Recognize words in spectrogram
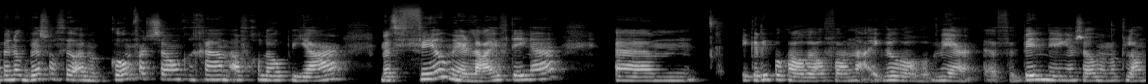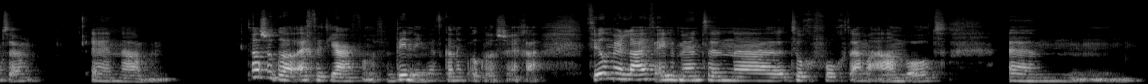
ben ook best wel veel uit mijn comfortzone gegaan afgelopen jaar. Met veel meer live dingen. Um, ik riep ook al wel van, nou, ik wil wel wat meer verbinding en zo met mijn klanten. En um, het was ook wel echt het jaar van de verbinding, dat kan ik ook wel zeggen. Veel meer live elementen toegevoegd aan mijn aanbod. Um,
